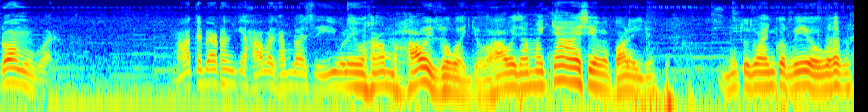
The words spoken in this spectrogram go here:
ડોમ ઉપર. માથે બેઠો ને કે હાવે સંભળાશે એ વળે આમ હાવે જોવાઈ ગયો. હાવે આમાં ક્યાં હશે હવે ભાળાઈ ગયો? હું તો જોઈન કરું એવો બરાબર?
